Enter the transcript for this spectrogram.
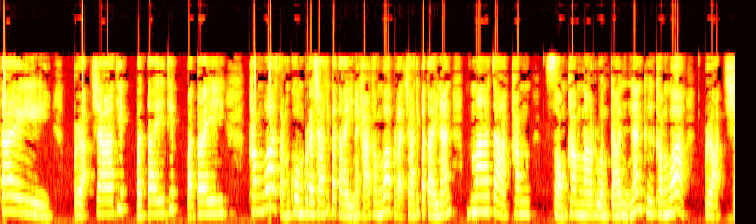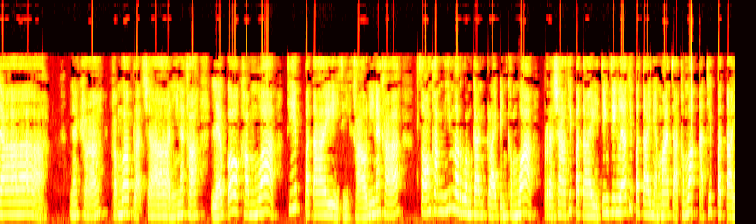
ไตย ประชาธิปไตยทิป ปไตยคำว่าสังคมประชาธิปไตยนะคะคำว่าประชาธิปไตยนั้น มาจากคำสองคำมารวมกัน นั่นคือคำว่า ประชานะคะคำว่าประชานี้นะคะ แล้วก็คำว่าทิปไตยสีขาวนี้นะคะ สองคำนี้มารวมกันกลายเป็นคำว่า ประชาธิปไตย จริง ๆ แล้วธิปไตยเนี่ยมาจากคำว่าอธิปไตย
